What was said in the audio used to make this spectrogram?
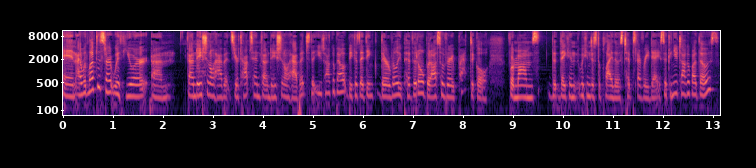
And I would love to start with your um, foundational habits, your top 10 foundational habits that you talk about, because I think they're really pivotal, but also very practical for moms that they can, we can just apply those tips every day. So can you talk about those?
